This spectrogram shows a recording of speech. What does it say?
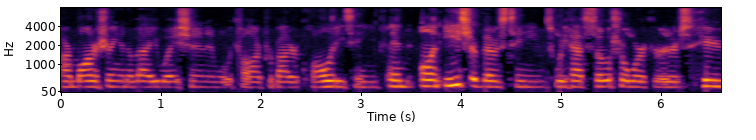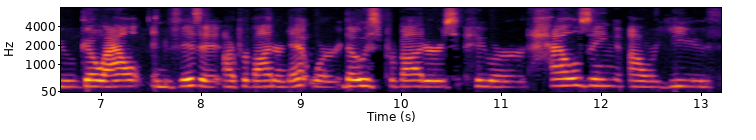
our monitoring and evaluation and what we call our provider quality team. And on each of those teams, we have social workers who go out and visit our provider network, those providers who are housing our youth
